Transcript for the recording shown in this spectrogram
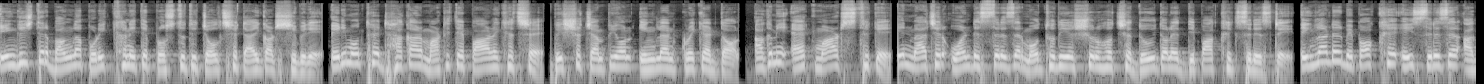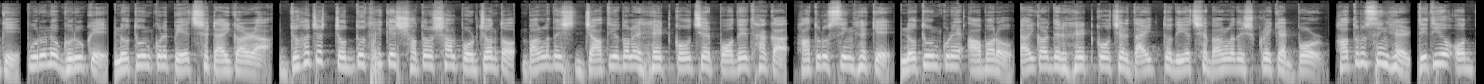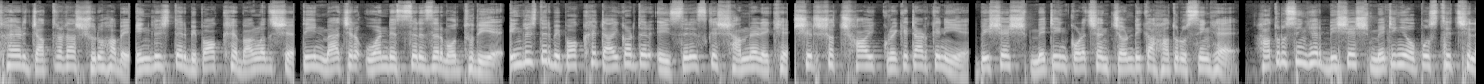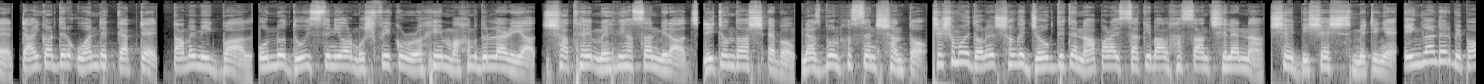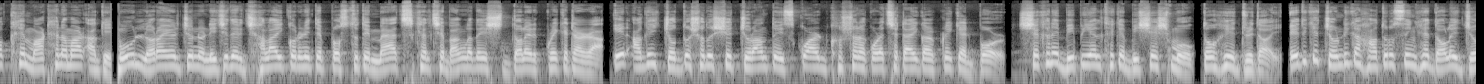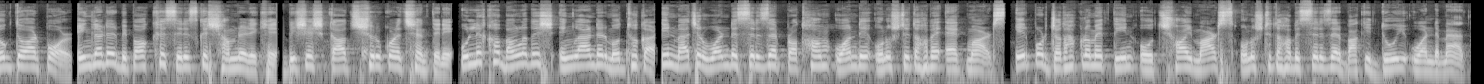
ইংলিশদের বাংলা পরীক্ষা নিতে প্রস্তুতি চলছে টাইগার শিবিরে। এরই মধ্যে ঢাকার মাটিতে পা রেখেছে বিশ্ব চ্যাম্পিয়ন ইংল্যান্ড ক্রিকেট দল। আগামী এক মার্চ থেকে তিন ম্যাচের ওয়ানডে সিরিজের মধ্য দিয়ে শুরু হচ্ছে দুই দলের দ্বিপাক্ষিক সিরিজটি। ইংল্যান্ডের বিপক্ষে এই সিরিজের আগে পুরনো গুরুকে নতুন করে পেয়েছে টাইগাররা। দুহাজার চোদ্দ থেকে সতেরো সাল পর্যন্ত বাংলাদেশ জাতীয় দলের হেড কোচের পদে থাকা হাতুরু সিংহকে নতুন করে আবারও টাইগারদের হেড কোচের দায়িত্ব দিয়েছে বাংলাদেশ ক্রিকেট বোর্ড। হাতুরু সিংহের দ্বিতীয় অধ্যায়ের যাত্রাটা শুরু হবে ইংলিশদের বিপক্ষে বাংলাদেশে তিন ম্যাচের ওয়ানডে সিরিজের মধ্য দিয়ে। ইংলিশদের বিপক্ষে টাইগারদের এই সিরিজকে সামনে রেখে শীর্ষ ছয় ক্রিকেটারকে নিয়ে বিশেষ মিটিং করেছেন চণ্ডিকা হাতুরু সিংহে। হাতুরু সিংহের বিশেষ মিটিংয়ে উপস্থিত ছিলেন টাইগারদের ওয়ানডে ক্যাপ্টেন তামিম ইকবাল, অন্য দুই সিনিয়র মুশফিকুর রহিম, মাহমুদুল্লাহ রিয়াদ, সাথে মেহেদি হাসান মিরাজ, লিটন দাস এবং নাজবুল হোসেন শান্ত। সে সময় দলের সঙ্গে যোগ দিতে না পারায় সাকিব আল হাসান ছিলেন না সেই বিশেষ মিটিংয়ে। ইংল্যান্ডের বিপক্ষে মাঠে নামার আগে মূল লড়াইয়ের জন্য নিজেদের ঝালাই করে নিতে প্রস্তুতি ম্যাচ খেলছে বাংলাদেশ দলের ক্রিকেটাররা। এর আগেই চোদ্দ সদস্যের চূড়ান্ত স্কোয়াড ঘোষণা করেছে টাইগার ক্রিকেট বোর্ড। সেখানে বিপিএল থেকে বিশেষ মুখ, তৌহিদ হৃদয়। এদিকে চন্ডিকা হাতুরু সিংহে দলে যোগ দেওয়ার পর ইংল্যান্ডের বিপক্ষে সিরিজকে সামনে রেখে বিশেষ কাজ শুরু করেছেন তিনি। উল্লেখ্য, বাংলাদেশ ইংল্যান্ডের মধ্যকার তিন ম্যাচের ওয়ানডে সিরিজের প্রথম ওয়ানডে অনুষ্ঠিত হবে এক মার্চ। এরপর যথাক্রমে তিন ও ছয় মার্চ অনুষ্ঠিত হবে সিরিজের বাকি দুই ওয়ানডে ম্যাচ।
